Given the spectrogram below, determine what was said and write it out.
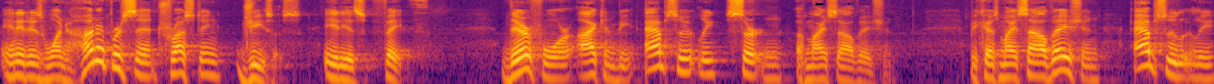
and it is 100% trusting Jesus. It is faith. Therefore, I can be absolutely certain of my salvation because my salvation absolutely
